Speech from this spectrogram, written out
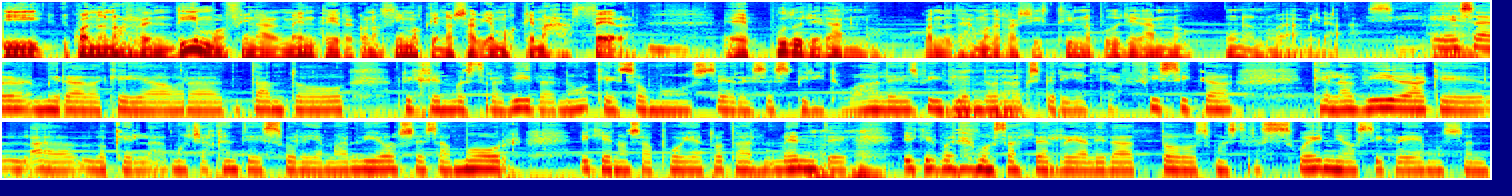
Y cuando nos rendimos finalmente y reconocimos que no sabíamos qué más hacer eh, pudo llegarnos cuando dejamos de resistir, no pudo llegarnos una nueva mirada. Sí, esa mirada que ahora tanto rige en nuestra vida, ¿no? Que somos seres espirituales viviendo una experiencia física, que la vida, que lo que la, mucha gente suele llamar Dios es amor y que nos apoya totalmente y que podemos hacer realidad todos nuestros sueños si creemos en,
